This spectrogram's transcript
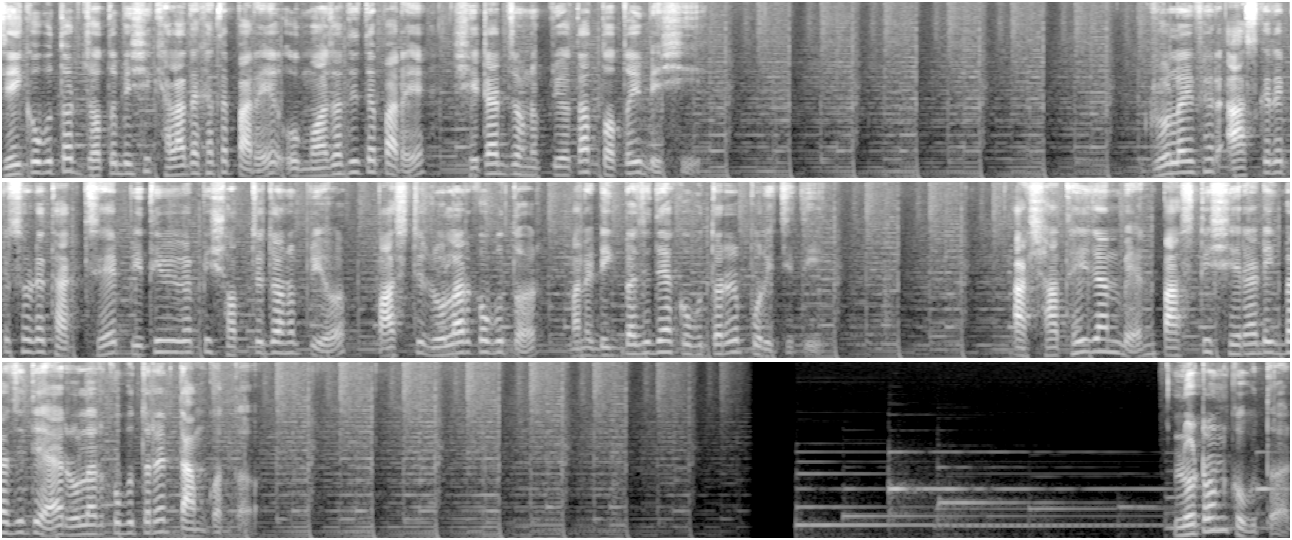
যেই কবুতর যত বেশি খেলা দেখাতে পারে ও মজা দিতে পারে, সেটার জনপ্রিয়তা ততই বেশি। গ্রো লাইফের আজকের এপিসোডে থাকছে পৃথিবীব্যাপী সবচেয়ে জনপ্রিয় পাঁচটি রোলার কবুতর মানে ডিগবাজি দেয়া কবুতরের পরিচিতি। আর সাথেই জানবেন পাঁচটি সেরা ডিগবাজি দেয়া রোলার কবুতরের দাম কত। লোটন কবুতর।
